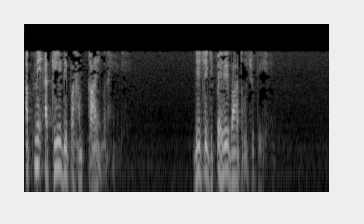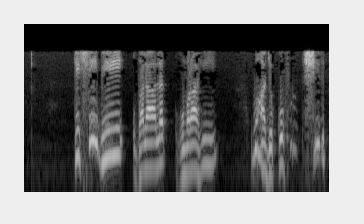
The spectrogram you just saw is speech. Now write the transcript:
اپنے عقیدے پر ہم قائم رہیں گے۔ جیسے کہ پہلے بات ہو چکی ہے۔ کسی بھی ضلالت، گمراہی، وہاں جو کفر، شرک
